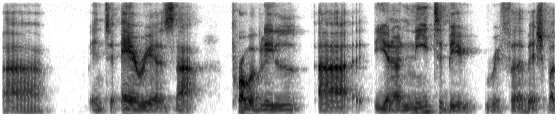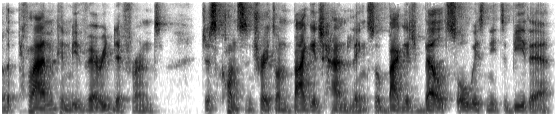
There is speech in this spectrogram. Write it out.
uh, into areas that probably uh, you know need to be refurbished, but the plan can be very different. Just concentrate on baggage handling. So baggage belts always need to be there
